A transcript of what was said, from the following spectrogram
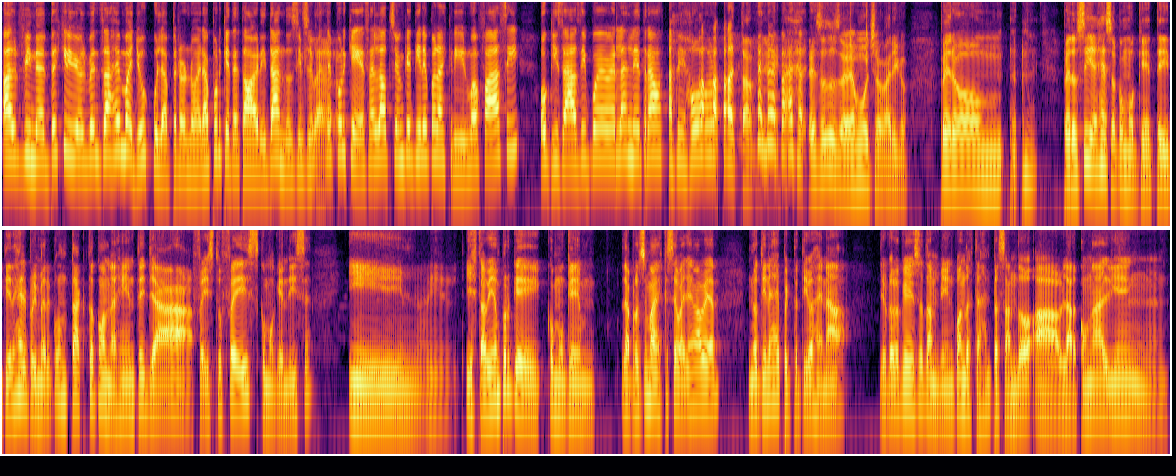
al final te escribió el mensaje en mayúscula, pero no era porque te estaba gritando, simplemente Claro. porque esa es la opción que tiene para escribir más fácil. O quizás así puede ver las letras mejor. También. Eso sucede mucho, marico. Pero, pero sí, es eso, como que te tienes el primer contacto con la gente ya face to face, como quien dice. Y, y está bien porque como que la próxima vez que se vayan a ver, no tienes expectativas de nada. Yo creo que eso también cuando estás empezando a hablar con alguien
